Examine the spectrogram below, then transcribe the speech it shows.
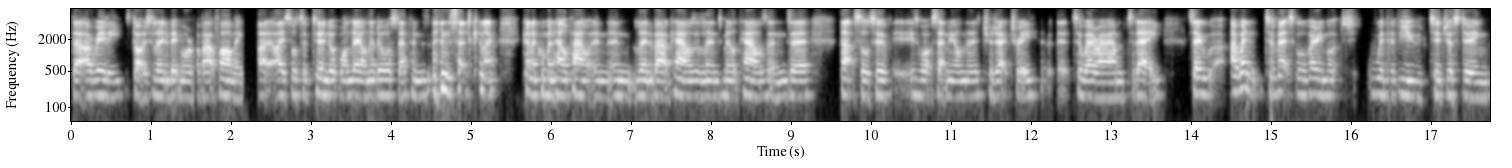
that I really started to learn a bit more about farming. I, I, sort of turned up one day on the doorstep and, and, said, "Can I can I come and help out and, and learn about cows and learn to milk cows?" And uh, that sort of is what set me on the trajectory uh, to where I am today. So I went to vet school very much with a view to just doing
